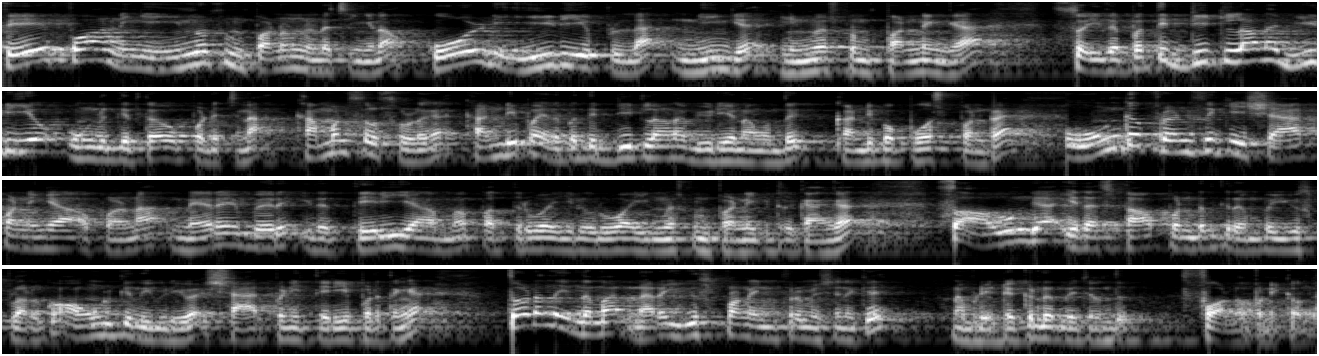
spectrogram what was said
சேஃபாக நீங்கள் இன்வெஸ்ட்மெண்ட் பண்ணணும்னு நினச்சிங்கன்னா கோல்டு இடிஎஃப்பில் நீங்கள் இன்வெஸ்ட்மெண்ட் பண்ணுங்கள் ஸோ இதை பற்றி டீட்டெயிலான வீடியோ உங்களுக்கு தேவைப்பட்டுச்சுன்னா கமெண்ட்ஸில் சொல்லுங்கள் கண்டிப்பாக இதை பற்றி டீட்டெயிலான வீடியோ நான் வந்து கண்டிப்பாக போஸ்ட் பண்ணுறேன் உங்கள் ஃப்ரெண்ட்ஸுக்கு ஷேர் பண்ணீங்க அப்படின்னா நிறைய பேர் இதை தெரியாமல் பத்து ரூபா இருபது ரூபா இன்வெஸ்ட்மெண்ட் பண்ணிக்கிட்டு இருக்காங்க. ஸோ அவங்க இதை ஸ்டாப் பண்ணுறதுக்கு ரொம்ப யூஸ்ஃபுல்லாக இருக்கும். அவங்களுக்கு இந்த வீடியோவை ஷேர் பண்ணி தெரியப்படுத்துங்க. தொடர்ந்து இந்த மாதிரி நிறைய யூஸ் பண்ண இன்ஃபர்மேஷனுக்கு நம்முடைய டெக்குனர் பேஜ் வந்து ஃபாலோ பண்ணிக்கோங்க.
